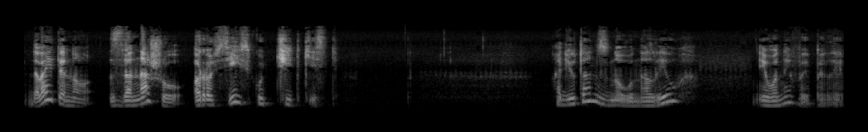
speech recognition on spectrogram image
Давайте но за нашу російську чіткість. Ад'ютант знову налив, і вони випили.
